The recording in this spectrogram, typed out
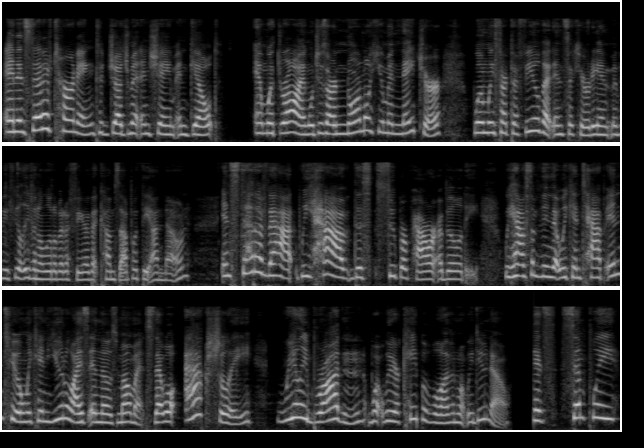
And instead of turning to judgment and shame and guilt and withdrawing, which is our normal human nature when we start to feel that insecurity and maybe feel even a little bit of fear that comes up with the unknown, instead of that, we have this superpower ability. We have something that we can tap into and we can utilize in those moments that will actually really broaden what we are capable of and what we do know. It's simply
